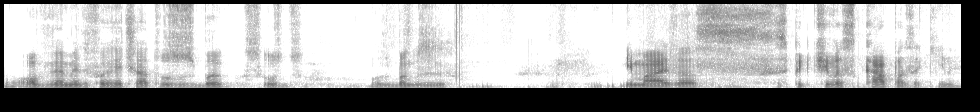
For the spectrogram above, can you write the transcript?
Obviamente foi retirar todos os bancos, os, os bancos e mais as respectivas capas aqui, né?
